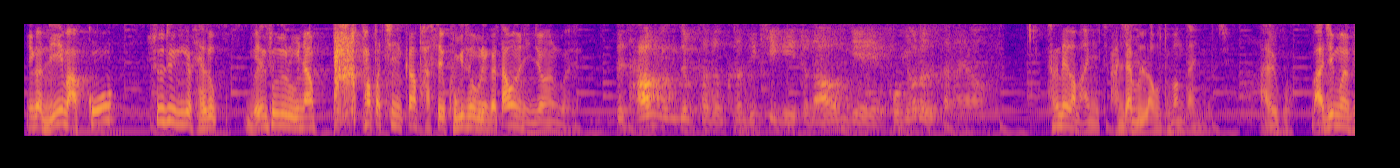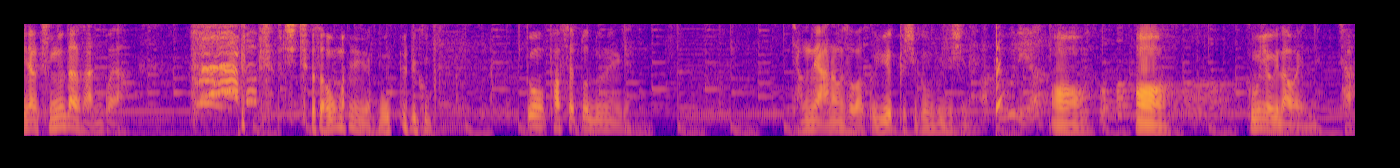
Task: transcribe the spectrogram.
그러니까 니 맞고 수두기가 계속 왼손으로 그냥 팍팍팍 치니까 봤어요. 고기서 보니까 다운을 인정하는 거예요. 그 다음 경기들부터는 그런 니킥이 좀 나온 게 보기 어려졌잖아요. 상대가 많이 안 잡으려고 도망 다니는 거지. 알고. 맞으면 그냥 죽는다는 서 아는 거야. 밥셉 지쳐서 홍만이 그냥 못 흘리고. 또 밥셉 또 눈에 이렇게. 장내 아나운서가 그 UFC 그분이시네. 아. 스포커? 어. 어. 그분이 여기 나와 있네. 자.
